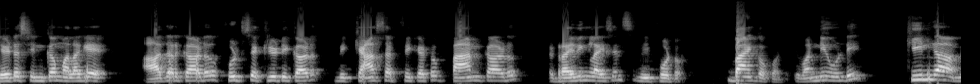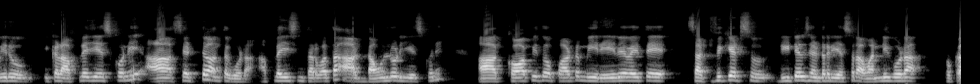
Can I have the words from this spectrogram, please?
లేటెస్ట్ ఇన్కమ్ అలాగే Aadhaar card food security card మీ caste certificate PAN card driving licence మీ ఫోటో బ్యాంక్ అకౌంట్ ఇవన్నీ ఉండి క్లీన్గా మీరు ఇక్కడ అప్లై చేసుకొని ఆ సెట్ అంతా కూడా అప్లై చేసిన తర్వాత ఆ డౌన్లోడ్ చేసుకొని ఆ కాపీతో పాటు మీరు ఏవేవైతే సర్టిఫికేట్స్ డీటెయిల్స్ ఎంటర్ చేస్తారో అవన్నీ కూడా ఒక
